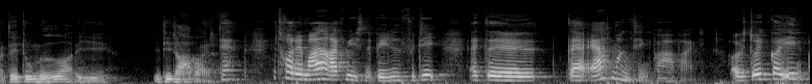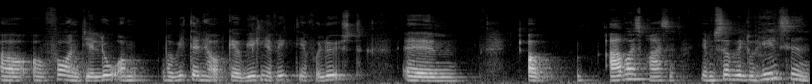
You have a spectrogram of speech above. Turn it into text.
og det, du møder i, i dit arbejde? Ja, jeg tror, det er et meget retvisende billede, fordi at, øh, der er mange ting på arbejde. Og hvis du ikke går ind og, og får en dialog om, hvorvidt den her opgave virkelig er vigtig at få løst, øh, og arbejdspresset, jamen så vil du hele tiden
